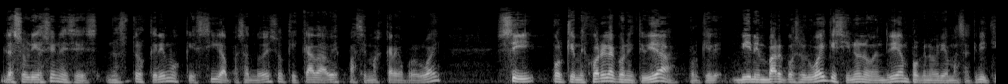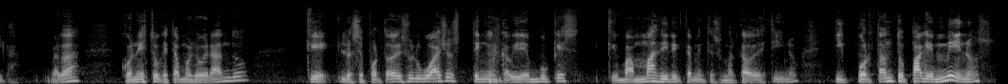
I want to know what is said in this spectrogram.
Las obligaciones es, ¿nosotros queremos que siga pasando eso, que cada vez pase más carga por Uruguay? Sí, porque mejore la conectividad, porque vienen barcos a Uruguay que si no, no vendrían porque no habría masa crítica, ¿verdad? Con esto que estamos logrando, que los exportadores uruguayos tengan cabida en buques que van más directamente a su mercado de destino y por tanto paguen menos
